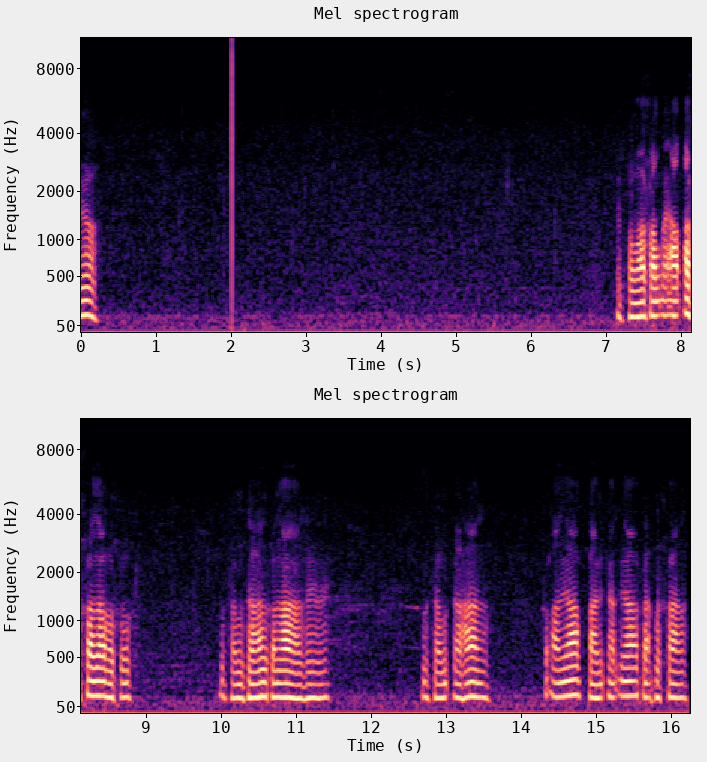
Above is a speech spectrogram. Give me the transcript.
yeah. Không có không có ác con đâu không không sao con nào thế không sao cả han con nhá phản nhận nhá cả một sao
